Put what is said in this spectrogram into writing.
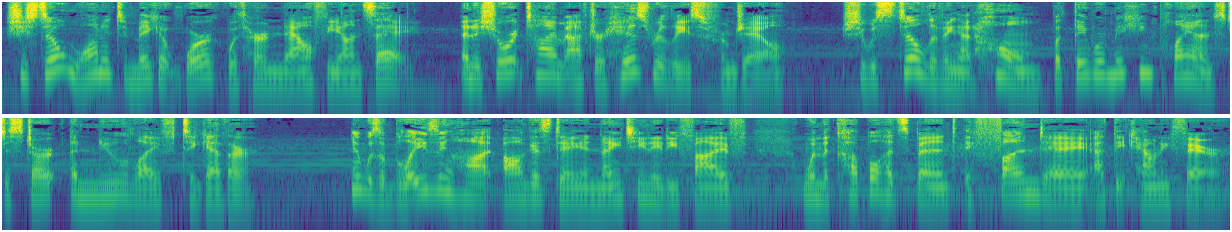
she still wanted to make it work with her now fiance. And a short time after his release from jail, she was still living at home, but they were making plans to start a new life together. It was a blazing hot August day in 1985 when the couple had spent a fun day at the county fair.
